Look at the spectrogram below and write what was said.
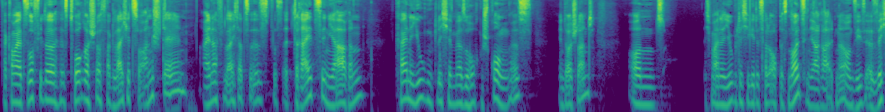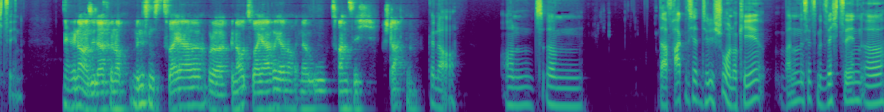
da kann man jetzt so viele historische Vergleiche zu anstellen. Einer vielleicht dazu ist, dass seit 13 Jahren keine Jugendliche mehr so hoch gesprungen ist in Deutschland. Und ich meine, Jugendliche geht jetzt halt auch bis 19 Jahre alt, ne? Und sie ist erst 16. Ja, genau. Sie darf ja noch mindestens zwei Jahre oder genau zwei Jahre ja noch in der U20 starten. Genau. Und ähm, da fragt man sich natürlich schon, okay, wann ist jetzt mit 16, äh,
